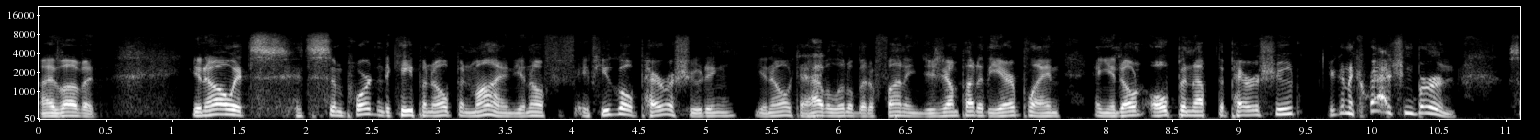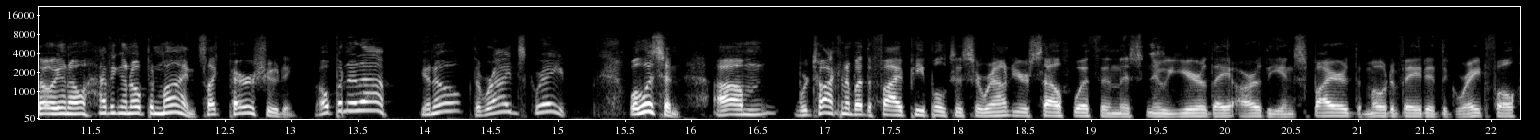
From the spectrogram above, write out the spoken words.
I love it. You know, it's it's important to keep an open mind. You know, if, if you go parachuting, you know, to have a little bit of fun and you jump out of the airplane and you don't open up the parachute, you're going to crash and burn. So, you know, having an open mind, it's like parachuting. Open it up. You know, the ride's great. Well, listen, um, we're talking about the five people to surround yourself with in this new year. They are the inspired, the motivated, the grateful,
